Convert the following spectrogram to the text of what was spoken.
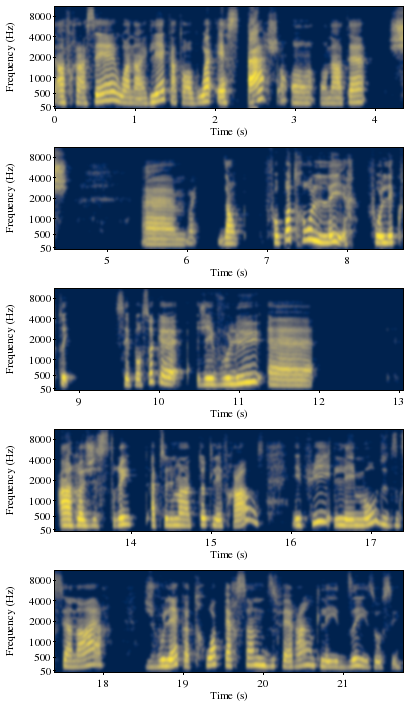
en français ou en anglais, quand on voit SH, on, on entend sh. Euh, oui. Donc, faut pas trop le lire, faut l'écouter. C'est pour ça que j'ai voulu euh, enregistrer absolument toutes les phrases. Et puis, les mots du dictionnaire, je voulais que trois personnes différentes les disent aussi.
